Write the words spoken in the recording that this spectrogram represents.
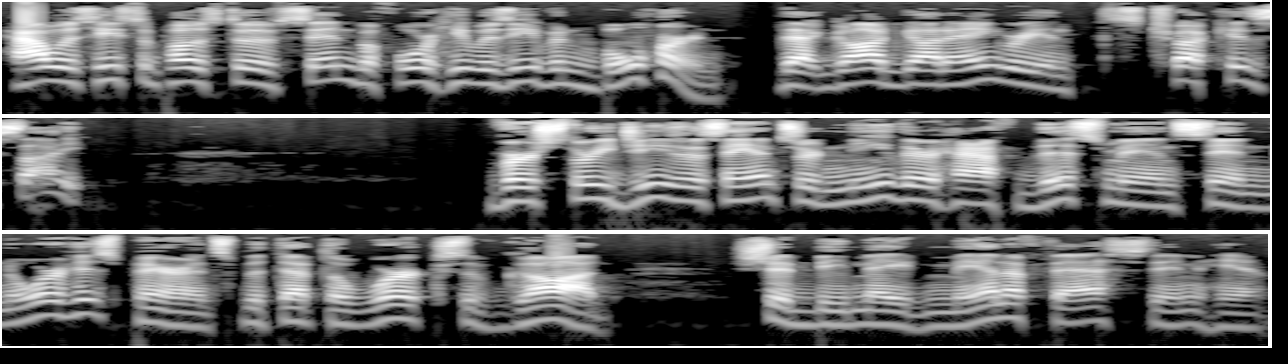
How was he supposed to have sinned before he was even born that God got angry and struck his sight? Verse 3 Jesus answered, Neither hath this man sinned nor his parents, but that the works of God should be made manifest in him.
